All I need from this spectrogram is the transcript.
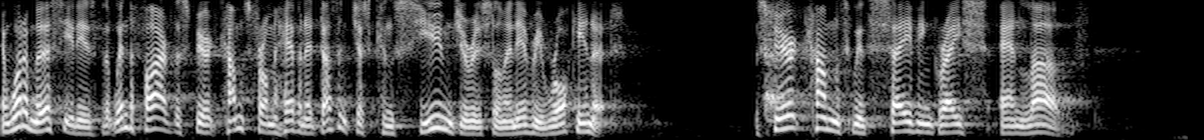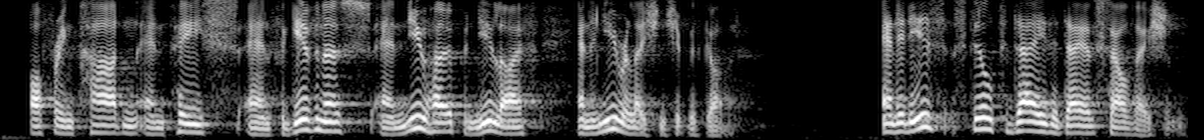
And what a mercy it is that when the fire of the Spirit comes from heaven, it doesn't just consume Jerusalem and every rock in it. The Spirit comes with saving grace and love, offering pardon and peace and forgiveness and new hope and new life and a new relationship with God. And it is still today the day of salvation.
